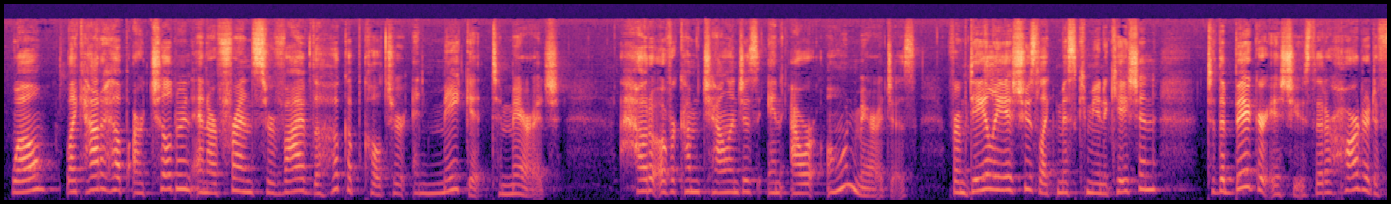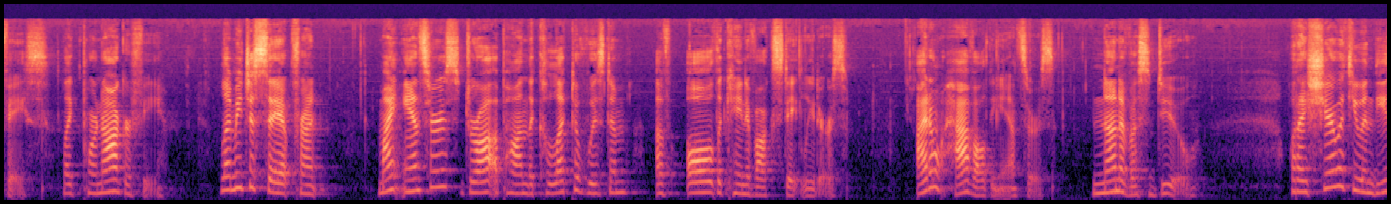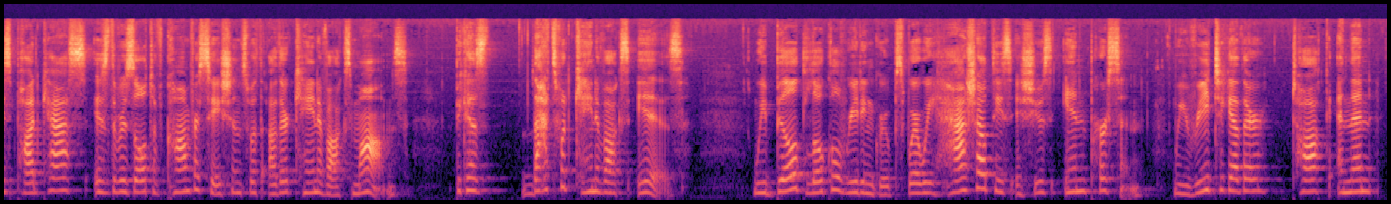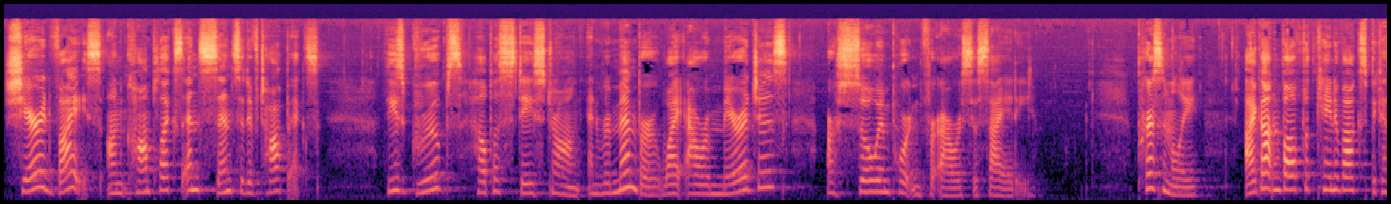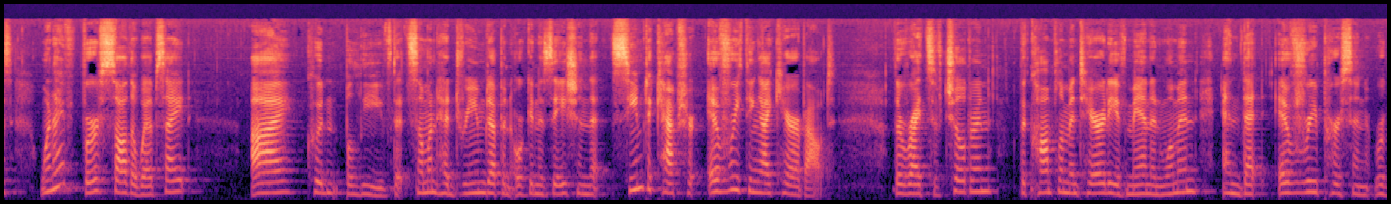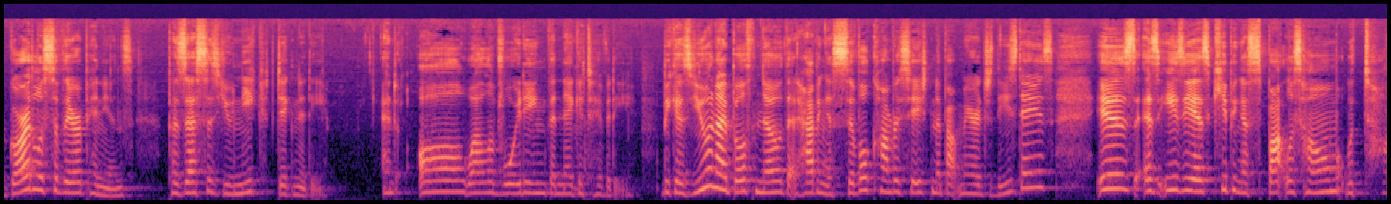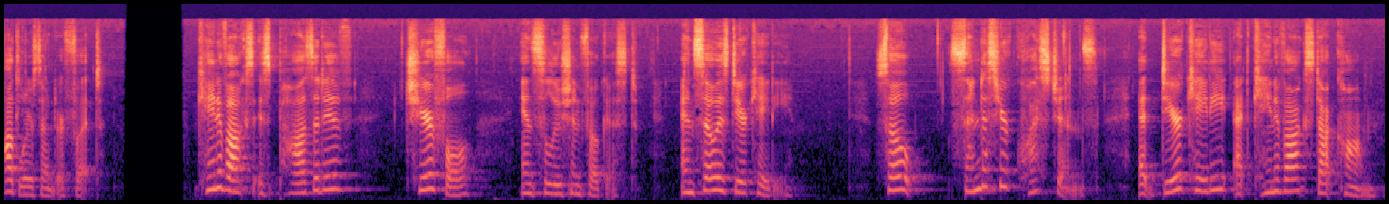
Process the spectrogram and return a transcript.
Well, like how to help our children and our friends survive the hookup culture and make it to marriage. How to overcome challenges in our own marriages, from daily issues like miscommunication to the bigger issues that are harder to face, like pornography. Let me just say up front my answers draw upon the collective wisdom of all the Canavox state leaders. I don't have all the answers, none of us do. What I share with you in these podcasts is the result of conversations with other Canavox moms, because that's what Canavox is. We build local reading groups where we hash out these issues in person. We read together, talk, and then share advice on complex and sensitive topics. These groups help us stay strong and remember why our marriages are so important for our society. Personally, I got involved with Canavox because when I first saw the website, I couldn't believe that someone had dreamed up an organization that seemed to capture everything I care about the rights of children, the complementarity of man and woman, and that every person, regardless of their opinions, possesses unique dignity, and all while avoiding the negativity. Because you and I both know that having a civil conversation about marriage these days is as easy as keeping a spotless home with toddlers underfoot. Canavox is positive, cheerful, and solution focused. And so is Dear Katie. So send us your questions at dearkatie at canavox.com.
